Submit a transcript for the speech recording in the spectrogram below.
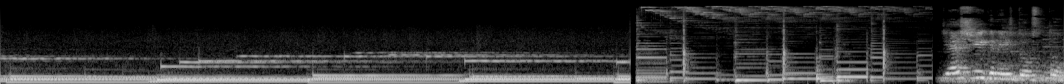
जय श्री गणेश दोस्तों।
